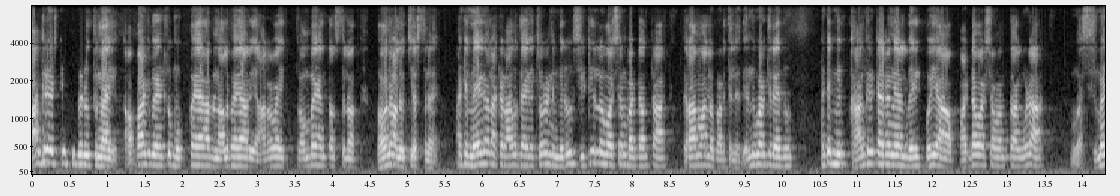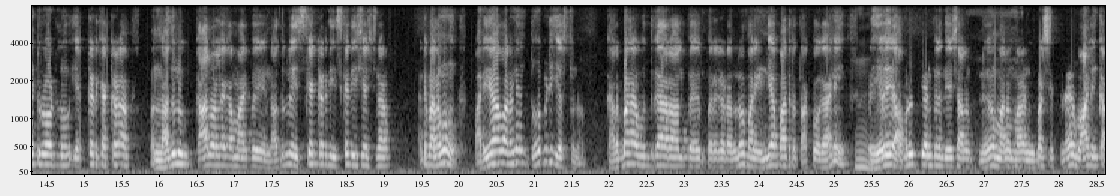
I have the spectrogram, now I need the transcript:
కాంక్రీట్ సిటీ పెరుగుతున్నాయి. అపార్ట్మెంట్లు ముప్పై ఆరు నలభై ఆరు అరవై తొంభై అంతస్తుల భవనాలు వచ్చేస్తున్నాయి. అంటే మేఘాలు అక్కడ ఆగుతాయి. చూడండి మీరు సిటీలో వర్షం పడ్డంత గ్రామాల్లో పడతలేదు. ఎందుకు పడతలేదు? అంటే మీకు కాంక్రీట్ అరణ్యాలు పెరిగిపోయి ఆ పడ్డ వర్షం అంతా కూడా సిమెంట్ రోడ్లు ఎక్కడికక్కడ నదులు కాలువలుగా మారిపోయి నదుల్లో ఇసుక ఎక్కడిది? ఇసుక తీసేసినాం? అంటే మనము పర్యావరణం దోపిడీ చేస్తున్నాం. కర్బన ఉద్గారాలు పెరగడంలో మన ఇండియా పాత్ర తక్కువ కానీ ఇప్పుడు ఏవే అభివృద్ధి చెందిన దేశాలు ఉంటున్నాయో మనం మనం విమర్శిస్తున్నాయో వాళ్ళు ఇంకా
